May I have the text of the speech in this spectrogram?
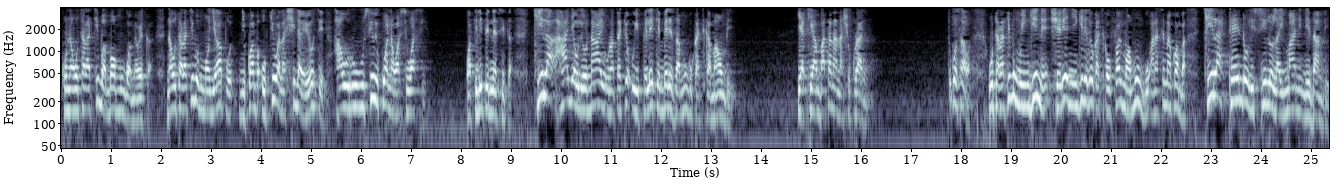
kuna utaratibu ambao mungu ameweka. Na utaratibu mmojawapo ni kwamba ukiwa na shida yoyote hauruhusiwi kuwa na wasiwasi. Wafilipi nne sita. Kila haja ulionayo unatakiwa uipeleke mbele za mungu katika maombi yakiambatana na shukrani tuko sawa? Utaratibu mwingine sheria nyingine leo katika ufalme wa mungu anasema kwamba kila tendo lisilo la imani ni dhambi.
